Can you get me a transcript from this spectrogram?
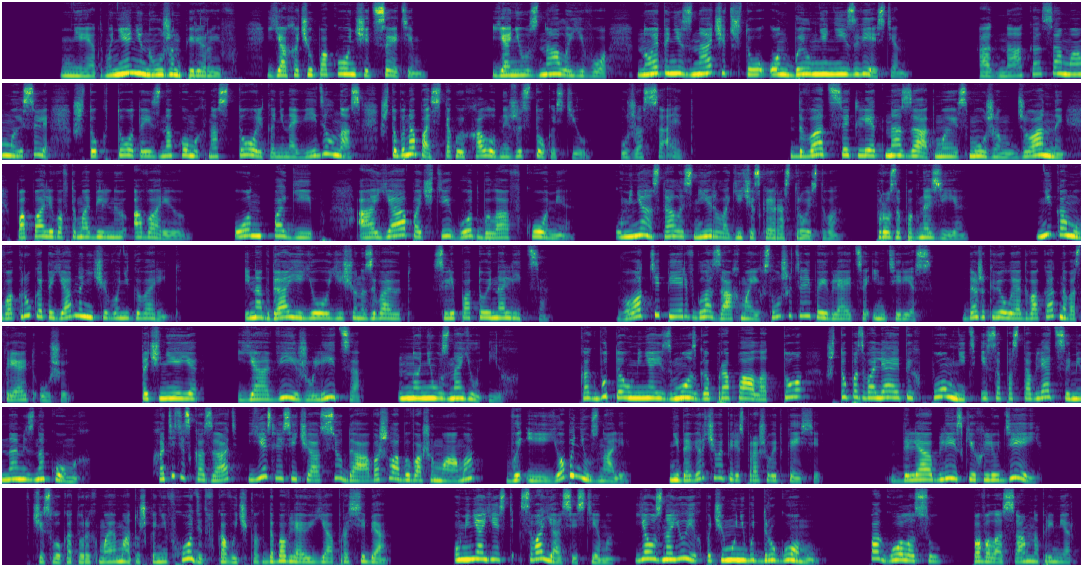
Нет, мне не нужен перерыв. Я хочу покончить с этим. Я не узнала его, но это не значит, что он был мне неизвестен. Однако сама мысль, что кто-то из знакомых настолько ненавидел нас, чтобы напасть такой холодной жестокостью, ужасает. Двадцать лет назад мы с мужем Джоанны попали в автомобильную аварию. Он погиб, а я почти год была в коме. У меня осталось нейрологическое расстройство – прозапогнозия. Никому вокруг это явно ничего не говорит. Иногда ее еще называют слепотой на лица. Вот теперь в глазах моих слушателей появляется интерес. Даже квелый адвокат навостряет уши. Точнее, я вижу лица, но не узнаю их. Как будто у меня из мозга пропало то, что позволяет их помнить и сопоставлять с именами знакомых. Хотите сказать, если сейчас сюда вошла бы ваша мама, вы и ее бы не узнали? Недоверчиво переспрашивает Кейси. Для близких людей, в число которых моя матушка не входит, в кавычках добавляю я про себя. У меня есть своя система. Я узнаю их почему-нибудь другому. По голосу, по волосам, например.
